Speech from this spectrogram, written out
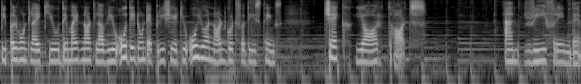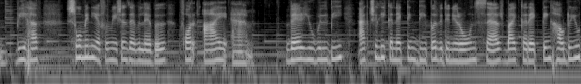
people won't like you, they might not love you, oh, they don't appreciate you, oh, you are not good for these things. Check your thoughts and reframe them. We have so many affirmations available for I am, where you will be actually connecting deeper within your own self by correcting how do you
